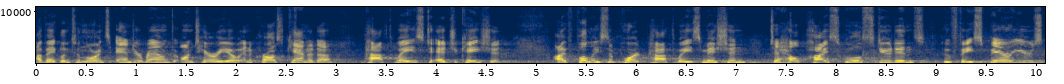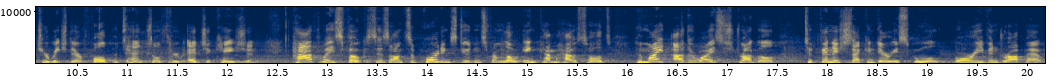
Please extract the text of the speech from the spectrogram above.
of Eglinton Lawrence and around Ontario and across Canada, Pathways to Education. I fully support Pathways' mission to help high school students who face barriers to reach their full potential through education. Pathways focuses on supporting students from low-income households who might otherwise struggle to finish secondary school or even drop out.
